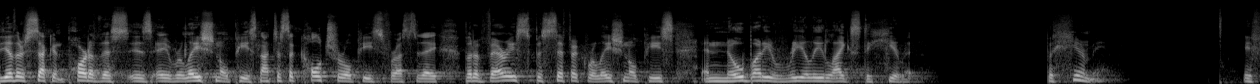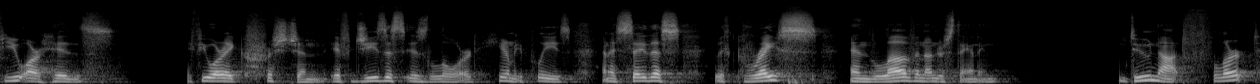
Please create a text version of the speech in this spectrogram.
The other second part of this is a relational piece, not just a cultural piece for us today, but a very specific relational piece, and nobody really likes to hear it. But hear me. If you are His, if you are a Christian, if Jesus is Lord, hear me, please. And I say this with grace and love and understanding. Do not flirt,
